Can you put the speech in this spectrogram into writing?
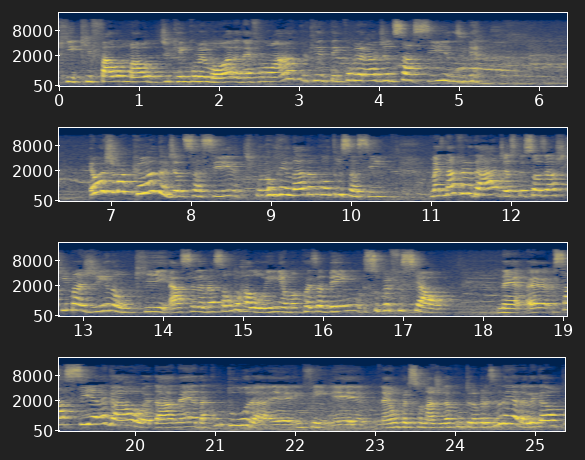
que, que, falam mal de quem comemora, né? Falam, ah, porque tem que comemorar o dia do Saci, não sei o que. Eu acho bacana o dia do Saci, tipo, não tenho nada contra o Saci. Mas na verdade, as pessoas eu acho que imaginam que a celebração do Halloween é uma coisa bem superficial. Né? É, Saci é legal, é da, né, da cultura, é, enfim, é né, um personagem da cultura brasileira, é legal.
